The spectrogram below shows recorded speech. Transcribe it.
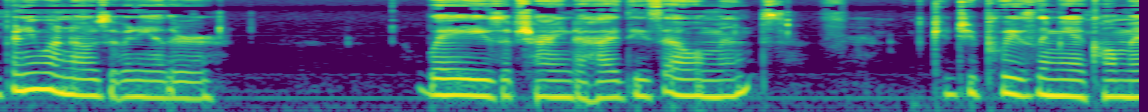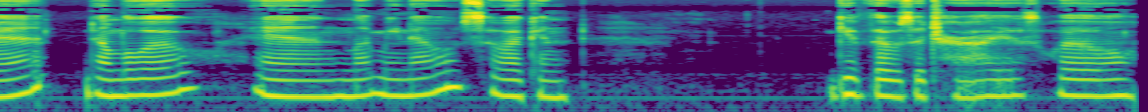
If anyone knows of any other ways of trying to hide these elements, could you please leave me a comment down below and let me know so I can give those a try as well.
